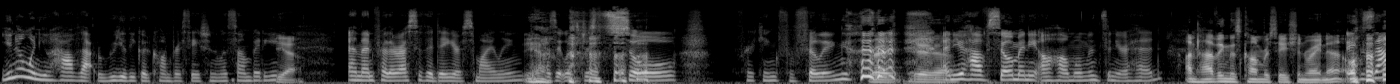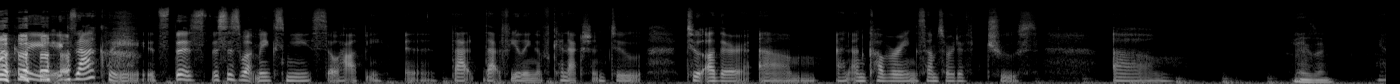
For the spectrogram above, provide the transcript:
you know when you have that really good conversation with somebody Yeah. and then for the rest of the day you're smiling Yeah. because it was just so freaking fulfilling Right. Yeah, yeah. and you have so many aha moments in your head I'm having this conversation right now. exactly exactly it's this this is what makes me so happy uh, that that feeling of connection to to other um and uncovering some sort of truth um Amazing. Yeah.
